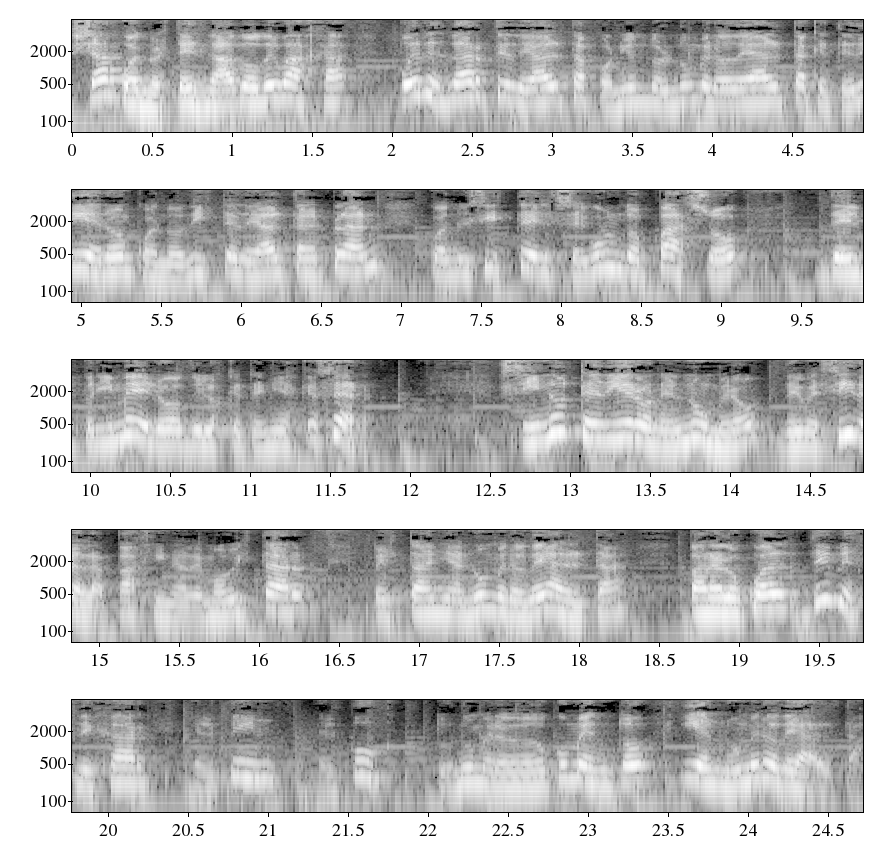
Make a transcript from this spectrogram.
Ya cuando estés dado de baja, puedes darte de alta poniendo el número de alta que te dieron cuando diste de alta el plan, cuando hiciste el segundo paso del primero de los que tenías que hacer. Si no te dieron el número, debes ir a la página de Movistar, pestaña número de alta, para lo cual debes dejar el PIN, el PUC, tu número de documento y el número de alta.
